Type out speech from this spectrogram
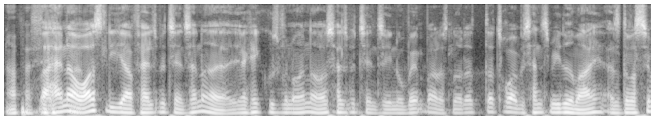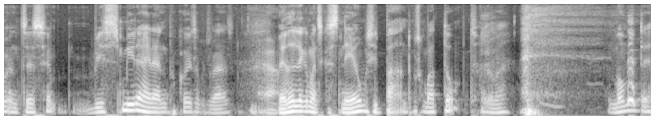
Nå, perfekt. Og han har jo også lige haft halsbetændelse. Han har, jeg kan ikke huske, hvornår han har også halsbetændelse i november eller sådan noget. Der, der tror jeg, hvis han smittede mig. Altså, det var simpelthen det. er Sim- vi smitter hinanden på kryds og på tværs. Ja. Men jeg ved ikke, om man skal snæve med sit barn. Det er måske bare dumt, eller hvad? Må man det?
